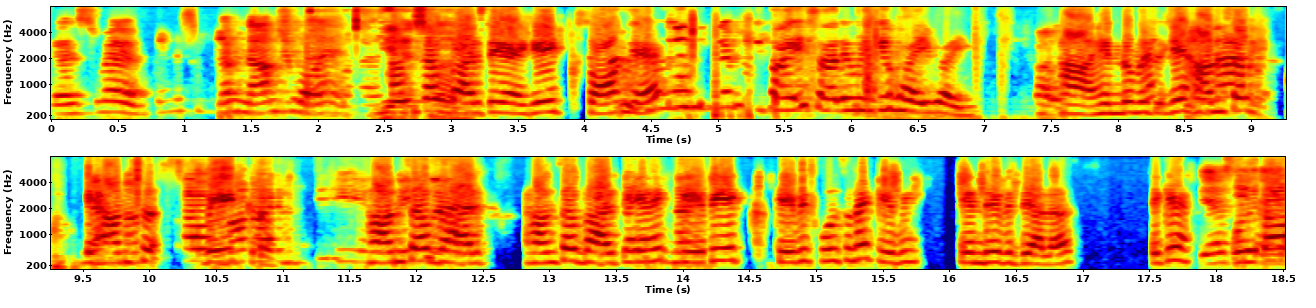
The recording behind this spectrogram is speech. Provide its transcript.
यस मैम नाम सुना है हम सब भारतीय है ये एक सॉन्ग है। भाई सारे मिलके भाई भाई। हाँ हिंदू में ये हम सब हम सब वेट हम सब भारत हम सब भारतीय हैं। केवी एक केवी स्कूल सुना है? केवी केंद्रीय विद्यालय। ठीक है? उनका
